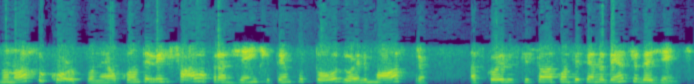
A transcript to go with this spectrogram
no nosso corpo, né? O quanto ele fala pra gente o tempo todo, ele mostra as coisas que estão acontecendo dentro da gente.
